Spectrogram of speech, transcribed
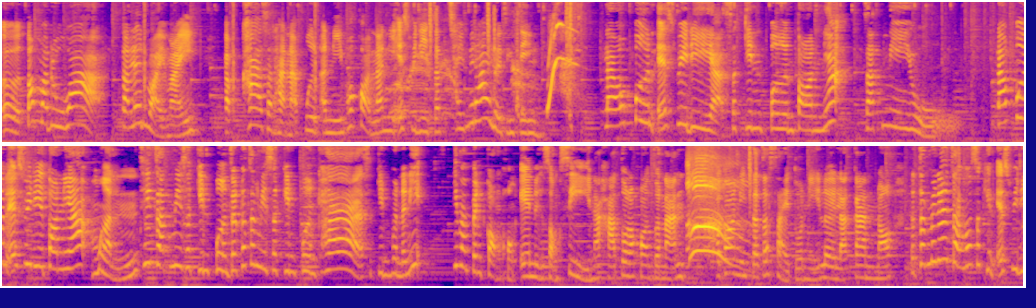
เออต้องมาดูว่าจะเล่นไหวไหมกับค่าสถานะปืนอันนี้เพราะก่อนหน้านี้ SVD จะใช้ไม่ได้เลยจริง ๆ SVD อะสกินปืนตอนเนี้ยจัดมีอยู่แล้วปืน SVD ตอนเนี้ยเหมือนที่จัดมีสกินปืนจัดก็จะมีสกินปืนแค่สกินปืนอันนี้ที่มันเป็นกล่องของ A124 นะคะ ตัวละครตัวนั้น แล้วก็อันนี้จะจะใส่ตัวนี้เลยละกันเนาะแต่จะไม่แน่ใจว่าสกิน SVD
